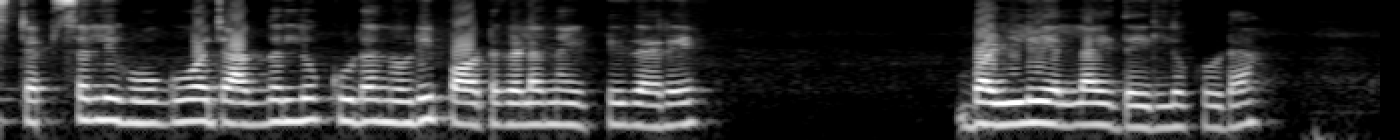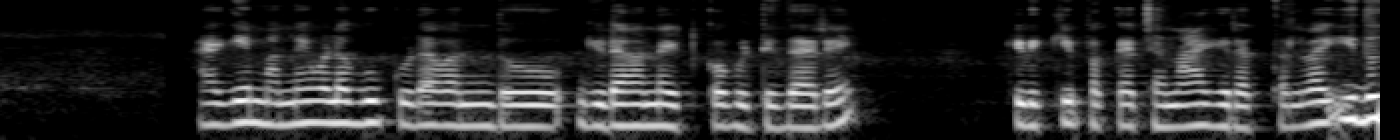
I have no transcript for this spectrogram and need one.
ಸ್ಟೆಪ್ಸಲ್ಲಿ ಹೋಗುವ ಜಾಗದಲ್ಲೂ ಕೂಡ ನೋಡಿ ಪಾಟ್ಗಳನ್ನು ಇಟ್ಟಿದ್ದಾರೆ. ಬಳ್ಳಿ ಎಲ್ಲ ಇದೆ ಇಲ್ಲೂ ಕೂಡ. ಹಾಗೆ ಮನೆ ಒಳಗೂ ಕೂಡ ಒಂದು ಗಿಡವನ್ನು ಇಟ್ಕೊಬಿಟ್ಟಿದ್ದಾರೆ. ಕಿಟಕಿ ಪಕ್ಕ ಚೆನ್ನಾಗಿರತ್ತಲ್ವ? ಇದು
